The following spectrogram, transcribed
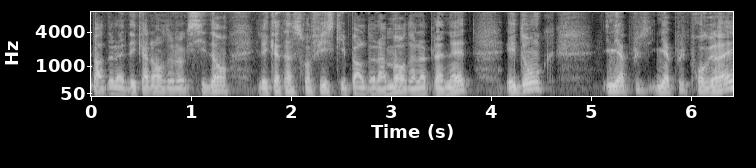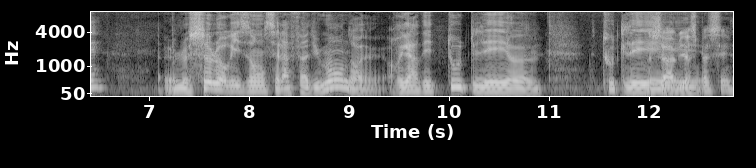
parlent de la décadence de l'Occident, les catastrophistes qui parlent de la mort de la planète. Et donc, il n'y a plus, il n'y a plus de progrès. Le seul horizon, c'est la fin du monde. Regardez toutes les, euh, toutes les. Ça va bien se passer.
